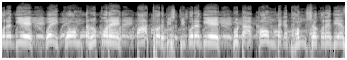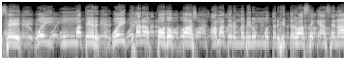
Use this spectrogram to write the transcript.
করে দিয়ে ওই কমটার উপরে পাথর বৃষ্টি করে দিয়ে গোটা কমটাকে ধ্বংস করে দিয়েছে। ওই উম্মাতের ওই খারাপ বদভ্যাস আমাদের নবীর উম্মতের ভিতরে আছে কি আছে না?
